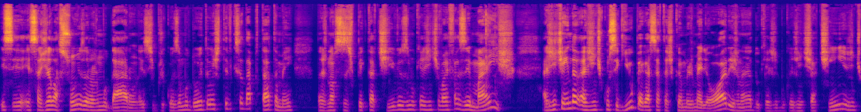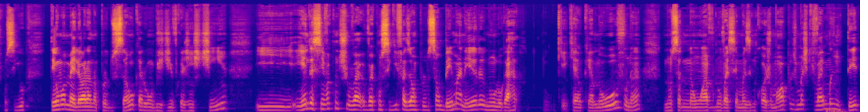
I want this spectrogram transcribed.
esse, essas relações elas mudaram, né? esse tipo de coisa mudou, então a gente teve que se adaptar também nas nossas expectativas e no que a gente vai fazer, mas a gente ainda a gente conseguiu pegar certas câmeras melhores, né, do que, a, do que a gente já tinha, a gente conseguiu ter uma melhora na produção, que era um objetivo que a gente tinha, e, e ainda assim vai, vai, vai conseguir fazer uma produção bem maneira num lugar que, que, é, que é novo, né? Não, não, não vai ser mais em Cosmópolis, mas que vai manter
